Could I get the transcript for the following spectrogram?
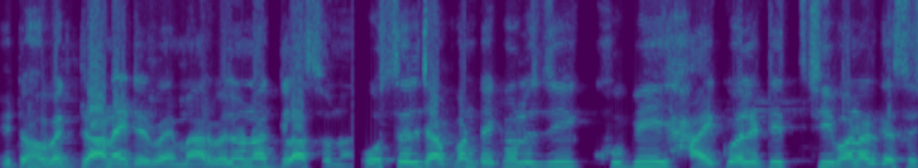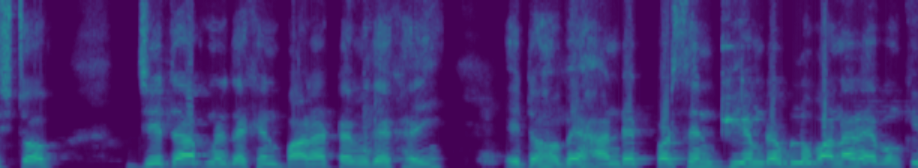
এটা হবে গ্রানাইটের ভাই, মার্বেল না গ্লাসও না ওসেল জাপান টেকনোলজি খুবই হাই কোয়ালিটি থ্রি বানার গ্যাসের স্টপ যেটা আপনার দেখেন বার্নারটা আমি দেখাই। এটা হবে হান্ড্রেড পার্সেন্ট বিএমডাব্লিউ বানার এবং কি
